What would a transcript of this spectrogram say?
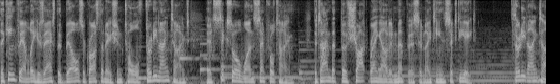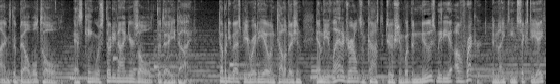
The King family has asked that bells across the nation toll 39 times at 6:01 Central Time, the time that the shot rang out in Memphis in 1968. 39 times the bell will toll, as King was 39 years old the day he died. WSB Radio and Television and the Atlanta Journals and Constitution were the news media of record in 1968,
